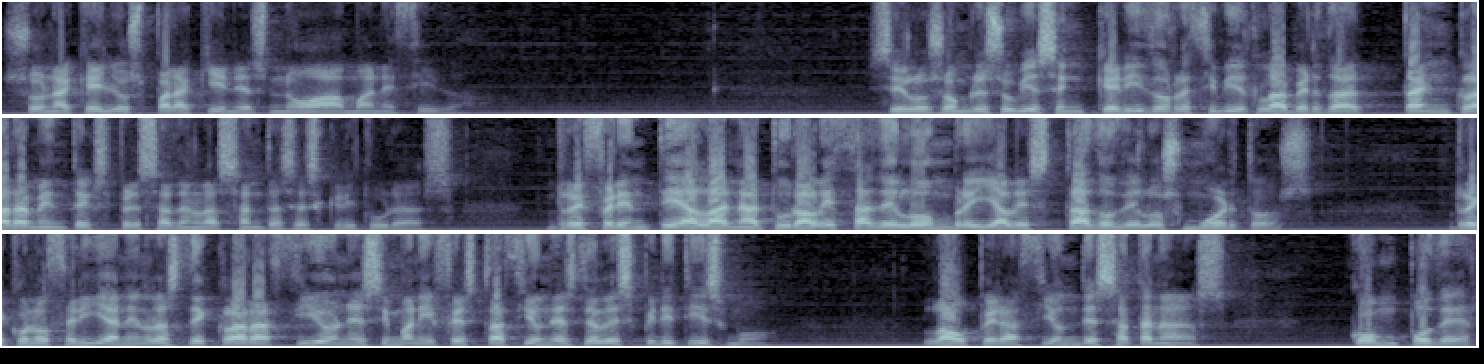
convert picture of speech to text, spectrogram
son aquellos para quienes no ha amanecido. Si los hombres hubiesen querido recibir la verdad tan claramente expresada en las Santas Escrituras, referente a la naturaleza del hombre y al estado de los muertos, reconocerían en las declaraciones y manifestaciones del espiritismo la operación de Satanás con poder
